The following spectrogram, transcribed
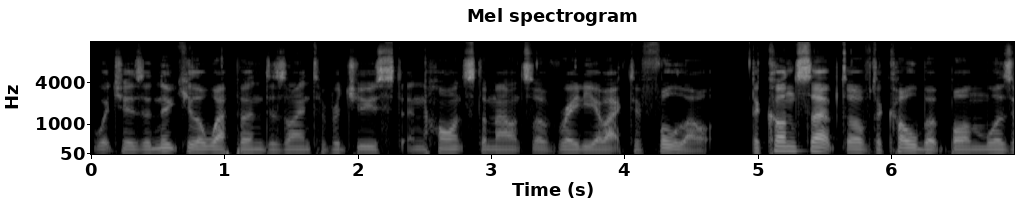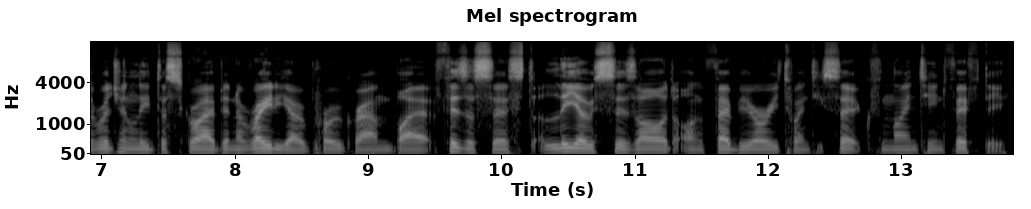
which is a nuclear weapon designed to produce enhanced amounts of radioactive fallout. The concept of the cobalt bomb was originally described in a radio program by physicist Leo Szilard on February 26, 1950.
